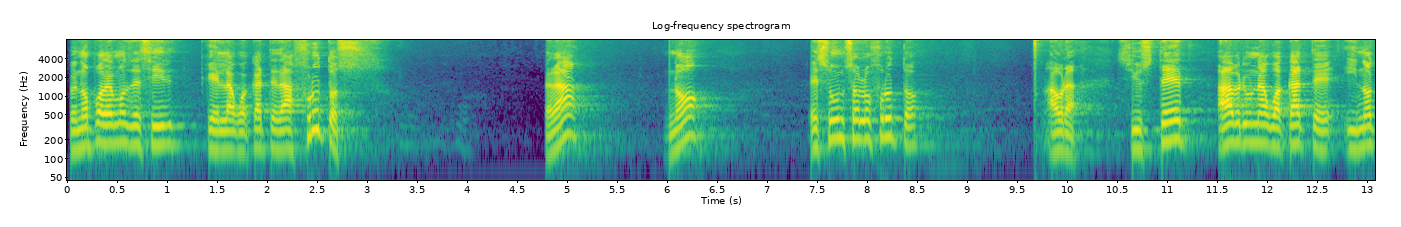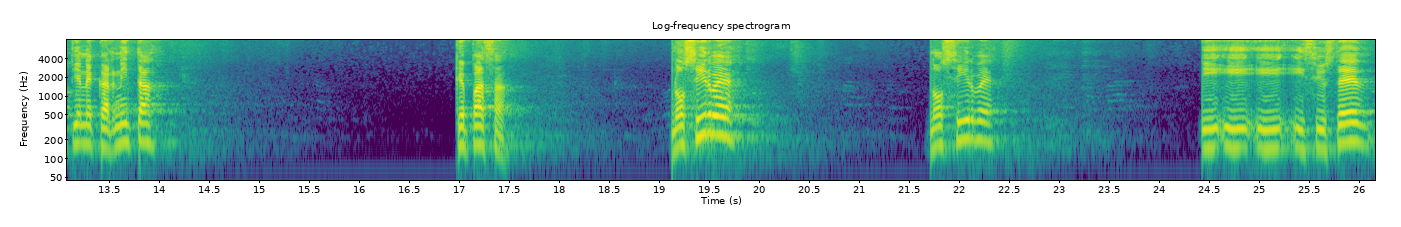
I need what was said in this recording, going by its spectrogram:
Pues no podemos decir que el aguacate da frutos. ¿Verdad? No. Es un solo fruto. Ahora, si usted abre un aguacate y no tiene carnita, ¿qué pasa? No sirve. No sirve. Y, si usted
